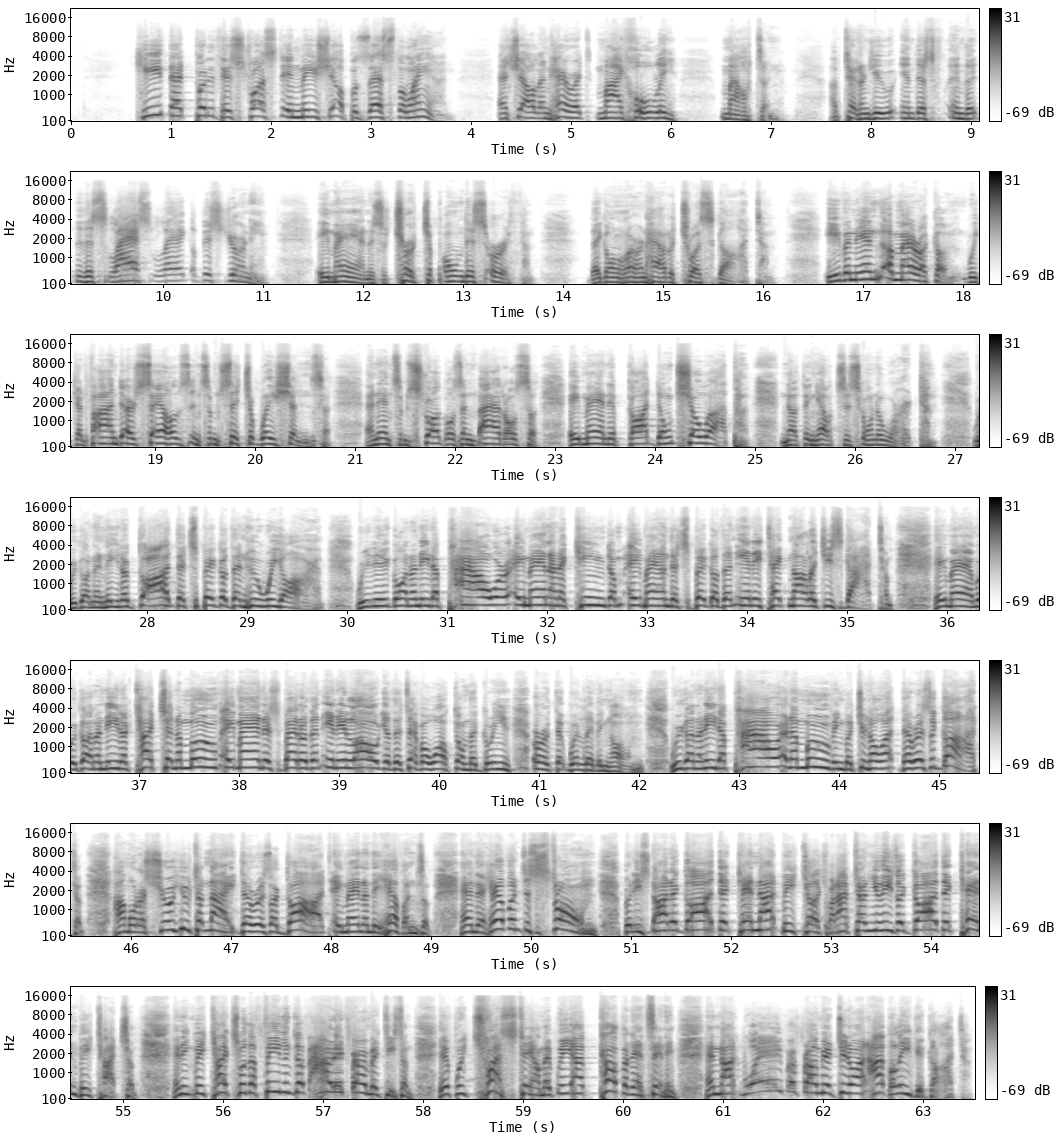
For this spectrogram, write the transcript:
he that putteth his trust in me shall possess the land, and shall inherit my holy mountain. I'm telling you, in this in the, this last leg of this journey, amen, as a church upon this earth, they're to learn how to trust God. Even in America, we can find ourselves in some situations and in some struggles and battles. Amen. If God don't show up, nothing else is going to work. We're going to need a God that's bigger than who we are. We're going to need a power, amen, and a kingdom, amen, that's bigger than any technology's got. Amen. We're going to need a touch and a move, amen, that's better than any lawyer that's ever walked on the green earth that we're living on. We're going to need a power and a moving, but you know what? There is a God. I'm going to assure you tonight there is a God, amen, in the heavens. And the heavens is strong, but He's not a God that cannot be touched. But I'm telling you, He's a God that can be touched. And He can be touched with the feelings of our infirmities. If we trust Him, if we have confidence in Him and not waver from it, you know what? I believe you, God.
